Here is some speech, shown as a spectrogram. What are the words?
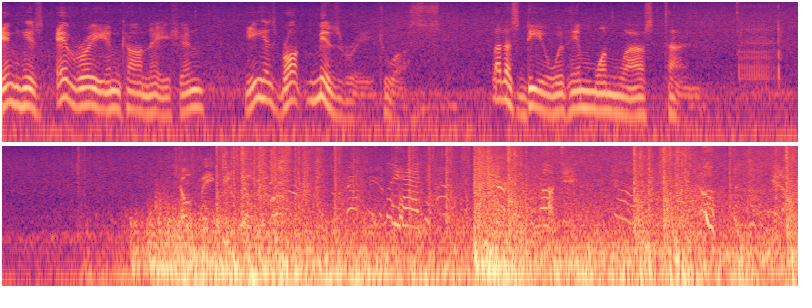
In his every incarnation, he has brought misery to us. Let us deal with him one last time. Don't make me kill you! My head! Not! Get up!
